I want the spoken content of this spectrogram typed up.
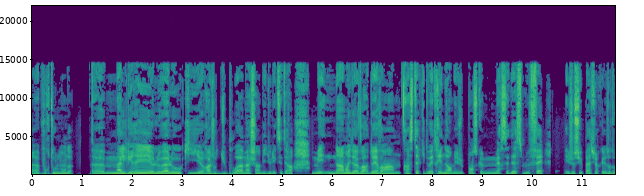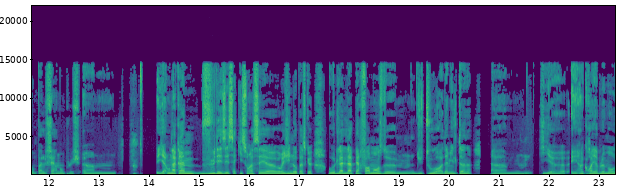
euh, pour tout le monde. Euh, malgré le halo qui euh, rajoute du poids, machin, bidule, etc. Mais normalement, il doit y avoir, doit y avoir un, un step qui doit être énorme. Et je pense que Mercedes le fait. Et je suis pas sûr que les autres vont pas le faire non plus. Euh, y a, on a quand même vu des essais qui sont assez euh, originaux parce que au-delà de la performance de, du tour d'Hamilton, qui est incroyablement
